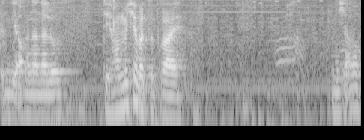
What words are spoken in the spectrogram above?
irgendwie aufeinander los. Die hauen mich aber zu Brei. Mich auch.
